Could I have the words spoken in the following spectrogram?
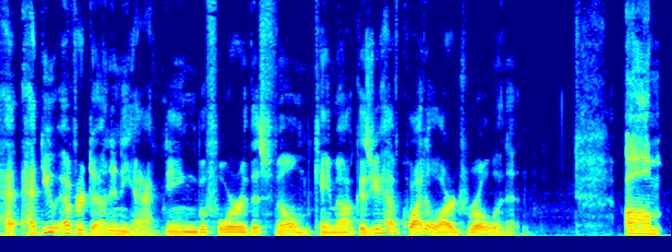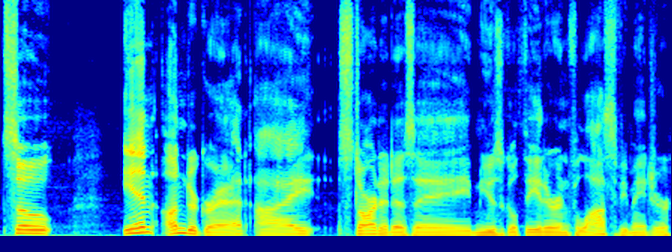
ha- had you ever done any acting before this film came out? Because you have quite a large role in it. Um, so in undergrad, I started as a musical theater and philosophy major.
